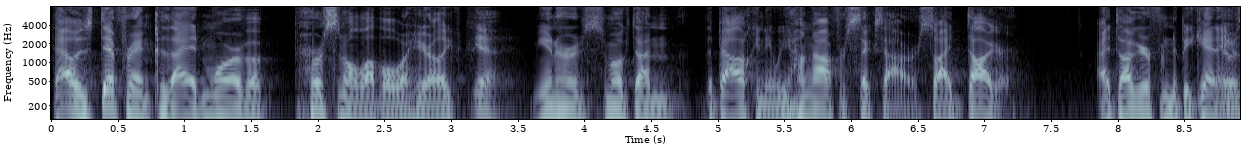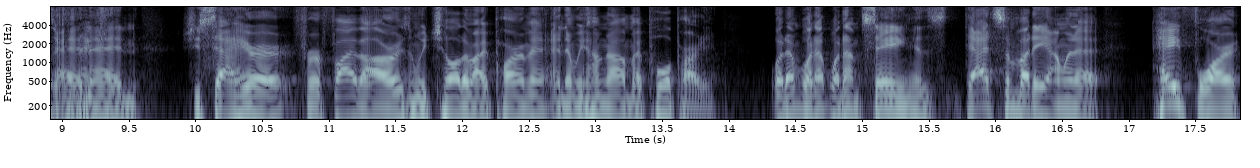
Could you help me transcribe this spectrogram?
that was different because I had more of a personal level here. Like Yeah. me and her smoked on the balcony. We hung out for six hours. So I dug her. I dug her from the beginning. There was a and connection. then she sat here for five hours and we chilled at my apartment and then we hung out at my pool party. What I'm, what, I'm, what I'm saying is that's somebody I'm going to pay for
